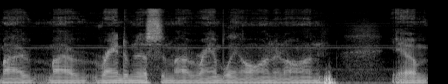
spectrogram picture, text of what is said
my my randomness and my rambling on and on. You know,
